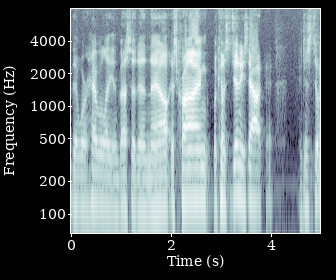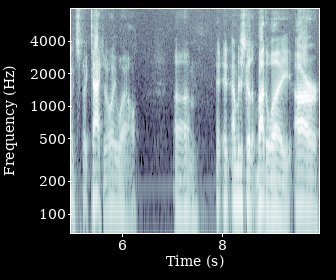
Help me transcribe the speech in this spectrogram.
that we're heavily invested in now is crying because Jenny's out and just doing spectacularly well. Um, and I'm just going to, by the way, our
